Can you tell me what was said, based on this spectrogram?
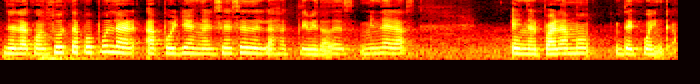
de la consulta popular apoyan el cese de las actividades mineras en el páramo de Cuenca.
